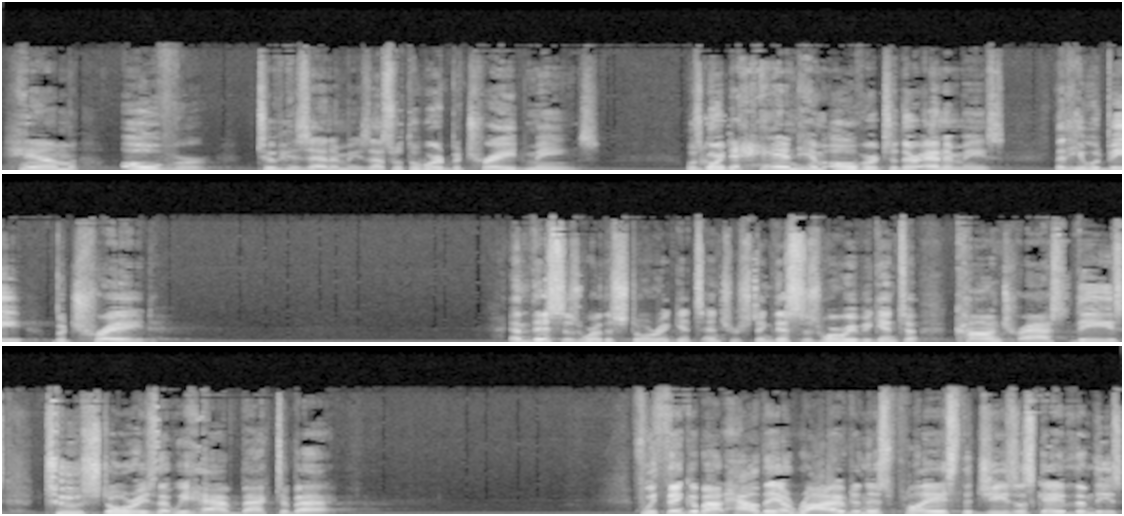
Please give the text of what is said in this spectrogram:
him over to his enemies. That's what the word betrayed means. Was going to hand him over to their enemies, that he would be betrayed. And this is where the story gets interesting. This is where we begin to contrast these two stories that we have back to back. If we think about how they arrived in this place, that Jesus gave them these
